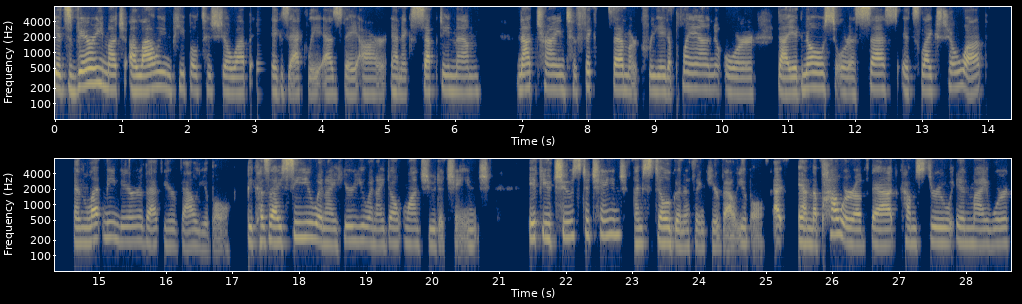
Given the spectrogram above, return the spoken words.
It's very much allowing people to show up exactly as they are and accepting them, not trying to fix them or create a plan or diagnose or assess. It's like show up and let me mirror that you're valuable because I see you and I hear you and I don't want you to change if you choose to change, I'm still going to think you're valuable. I, and the power of that comes through in my work.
